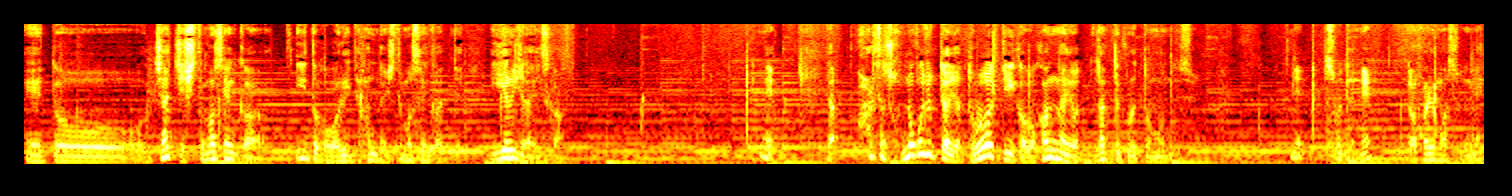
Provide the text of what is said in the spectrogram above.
えっ、ー、とジャッジしてませんか？いいとか悪いって判断してませんかって言えるじゃないですか。ね。いやハルさんそんなこと言ったらどうやっていいか分かんないよってなってくると思うんですよ。ねそうだよね。分かりますよね。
